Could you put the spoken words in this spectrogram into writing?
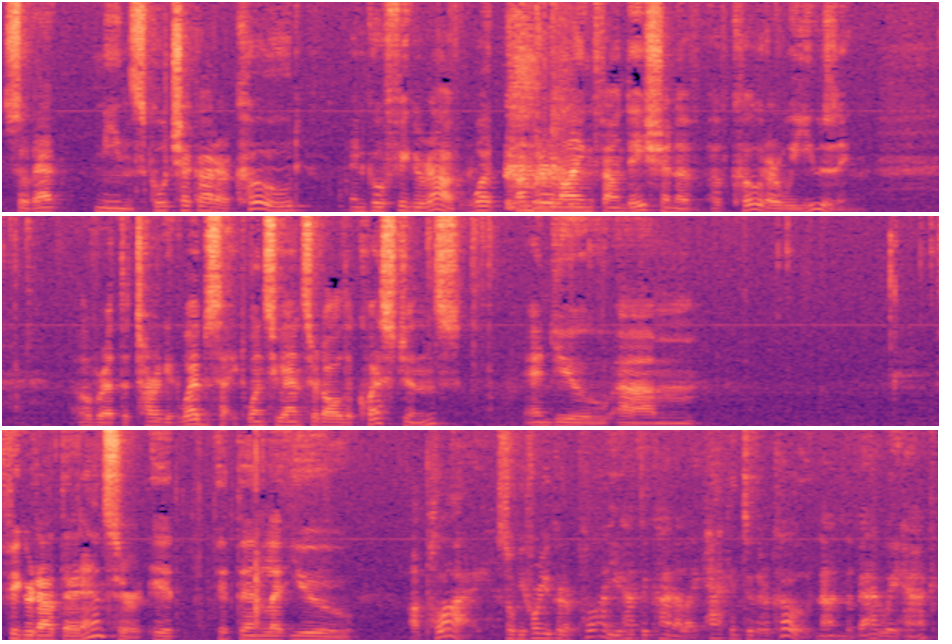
So that means go check out our code and go figure out what underlying foundation of, of code are we using over at the target website. Once you answered all the questions and you um, figured out that answer, it, it then let you apply. So before you could apply, you had to kind of like hack into their code, not in the bad way hack,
